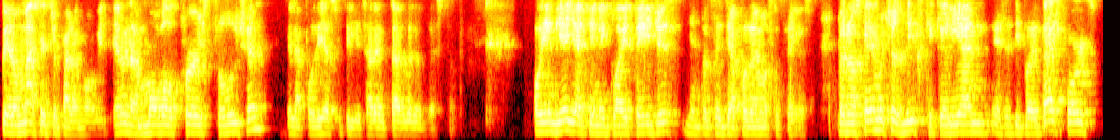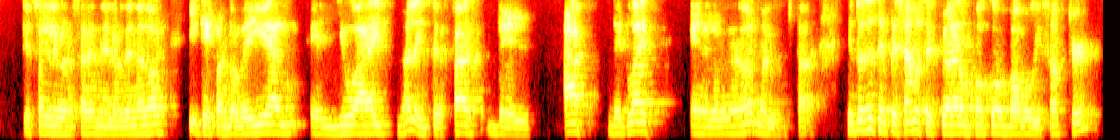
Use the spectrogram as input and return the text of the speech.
pero más hecho para móvil. Era una mobile first solution que la podías utilizar en tablet o desktop. Hoy en día ya tiene Glide Pages y entonces ya podemos hacer eso. Pero nos caen muchos leads que querían ese tipo de dashboards, que solo iban a usar en el ordenador y que cuando veían el UI, ¿no? la interfaz del app de Glide en el ordenador no les gustaba. Entonces empezamos a explorar un poco Bubble y Software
